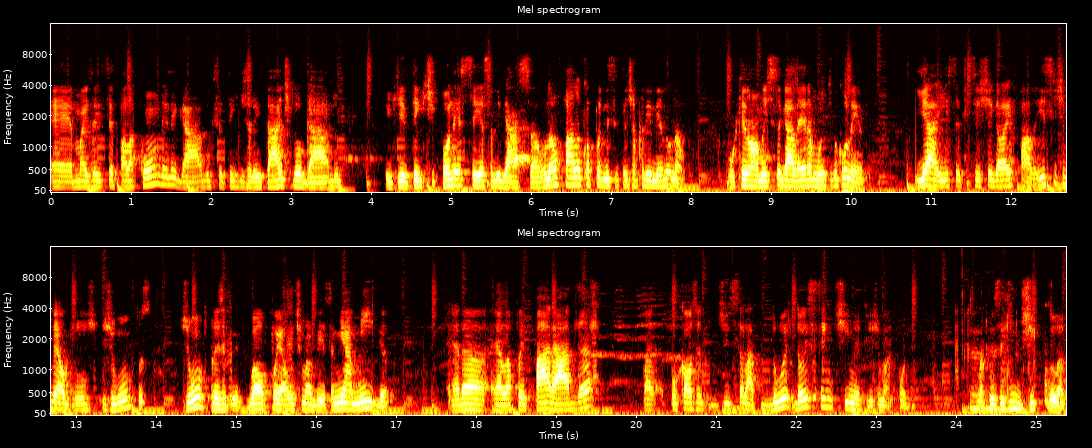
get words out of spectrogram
é, mas aí você fala com o delegado que você tem direito a advogado e que tem que te fornecer essa ligação. Não fala com a polícia que tá te aprendendo, não. Porque normalmente essa galera é muito truculenta. E aí você, você chega lá e fala. E se tiver alguém juntos, junto, por exemplo, igual foi a última vez, a minha amiga, era, ela foi parada por causa de, sei lá, dois, dois centímetros de maconha. Uma coisa ridícula.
